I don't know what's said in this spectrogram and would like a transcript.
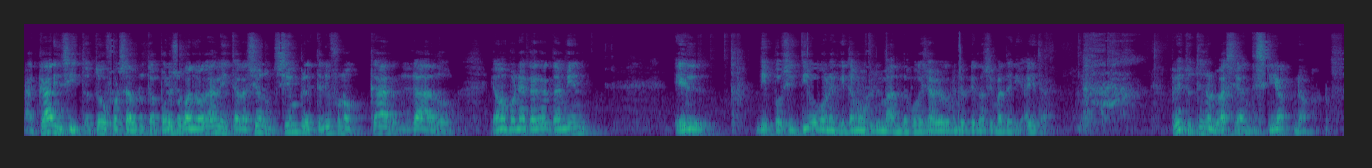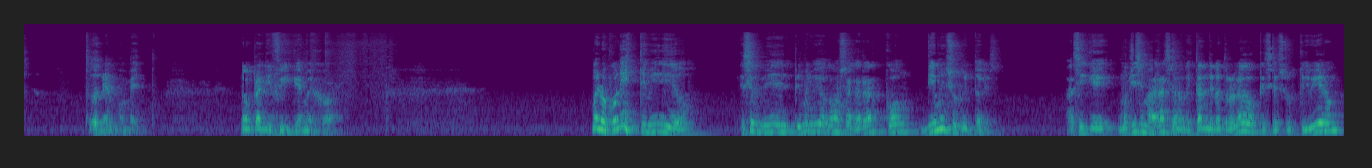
Acá, insisto, todo fuerza bruta. Por eso cuando hagas la instalación, siempre el teléfono cargado. Y vamos a poner a cargar también el dispositivo con el que estamos filmando, porque ya veo que me estoy quedando sin batería. Ahí está. Pero esto usted no lo hace antes, señor. No. Todo en el momento. No planifique, mejor. Bueno, con este video, es el, primer video que vamos a cargar con 10.000 suscriptores. Así que muchísimas gracias a los que están del otro lado, que se suscribieron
